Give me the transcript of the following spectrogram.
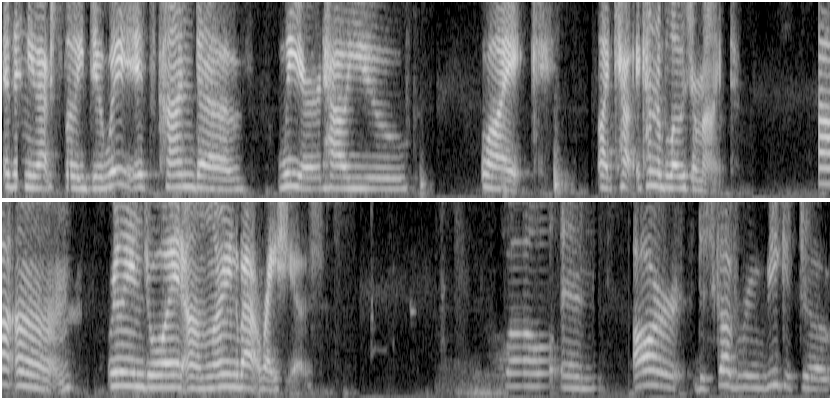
and then you actually do it, it's kind of weird how you like like how it kind of blows your mind. I um, really enjoyed um, learning about ratios. Well, in our discovery, we get to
